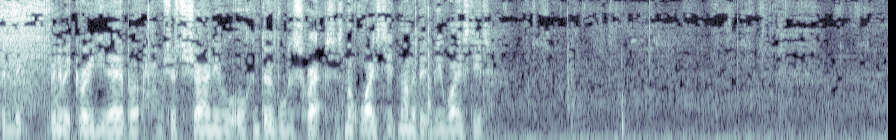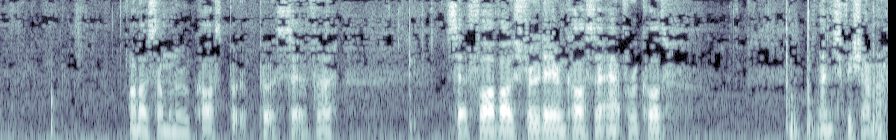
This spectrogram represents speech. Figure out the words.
been a bit been a bit greedy there. But I'm just showing you what I can do with all the scraps. It's not wasted. None of it will be wasted. I know someone who cast put put a set of uh, set five O's through there and cast that out for a cod. Managed fish hunter.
